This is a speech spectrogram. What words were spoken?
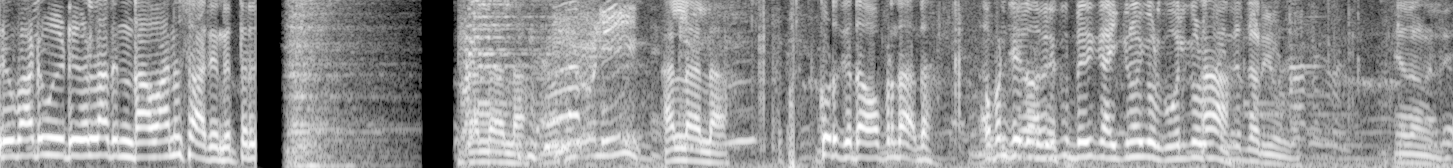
ഒരുപാട് വീടുകളിൽ അത് ഉണ്ടാവാനും സാധ്യത ഇത്ര അല്ല അല്ല. അല്ല അല്ല. കൊടുക്കുക ഓപ്പൺ ഓപ്പൺ ചെയ്തോ? കഴിക്കണോ കൊടുക്കും. അറിയുള്ളൂ. ഏതാണല്ലേ?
